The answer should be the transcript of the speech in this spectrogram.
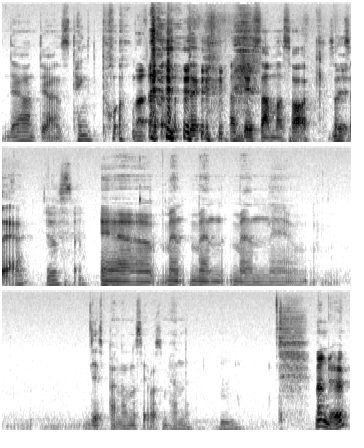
Det har inte jag ens tänkt på. Att, det, att det är samma sak så att säga. Just det. Ehm, men men, men ehm, det är spännande att se vad som händer. Men du,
